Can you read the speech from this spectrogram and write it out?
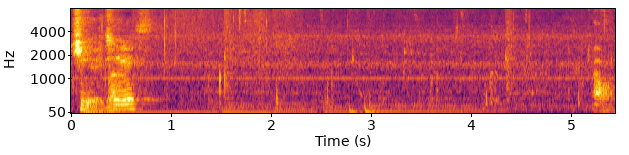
Cheers, bro. Cheers. Oh,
